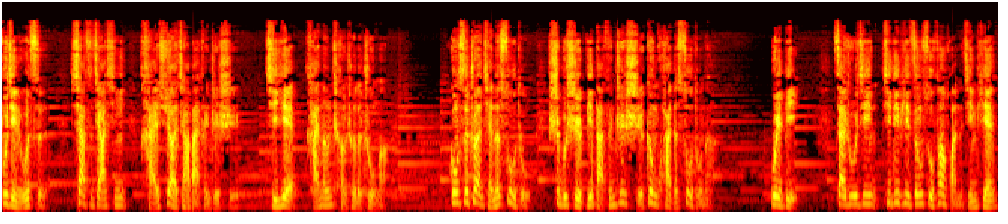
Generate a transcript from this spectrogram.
不仅如此，下次加薪还需要加百分之十，企业还能承受得住吗？公司赚钱的速度是不是比百分之十更快的速度呢？未必。在如今 GDP 增速放缓的今天，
